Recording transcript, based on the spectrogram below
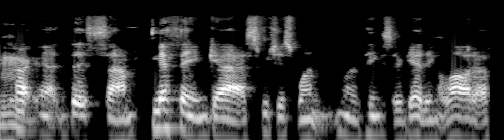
mm. this um, methane gas, which is one, one of the things they're getting a lot of,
